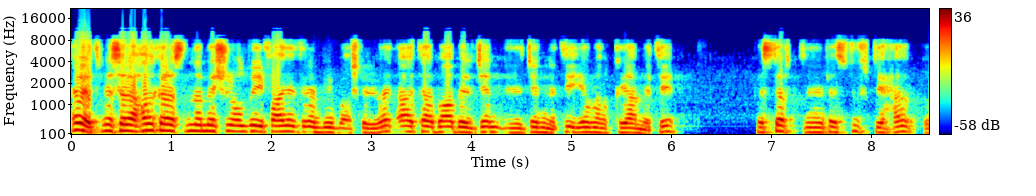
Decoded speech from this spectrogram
Evet mesela halk arasında meşhur olduğu ifade edilen bir başka rivayet. Ata Babel e, cenneti yevmel kıyameti e, festuftiha e,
